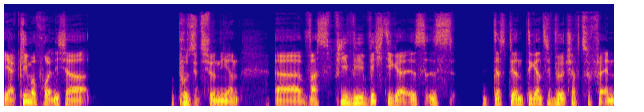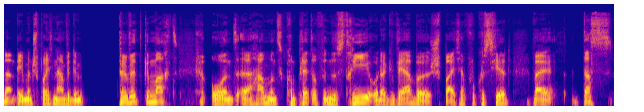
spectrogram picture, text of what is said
ja klimafreundlicher positionieren. Äh, was viel, viel wichtiger ist, ist das, die, die ganze Wirtschaft zu verändern. Dementsprechend haben wir den Pivot gemacht und äh, haben uns komplett auf Industrie- oder Gewerbespeicher fokussiert, weil das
